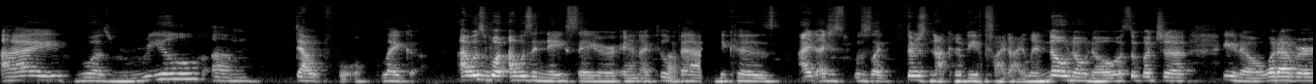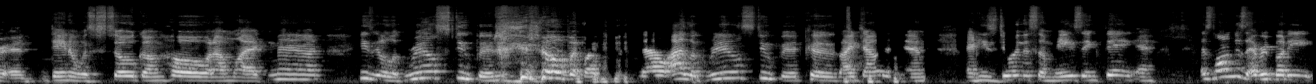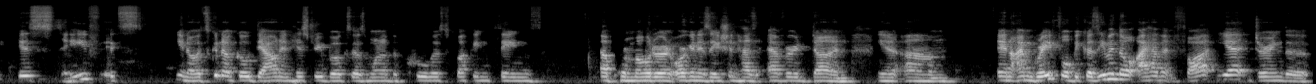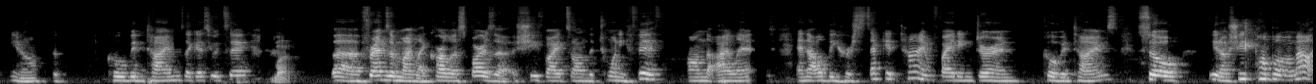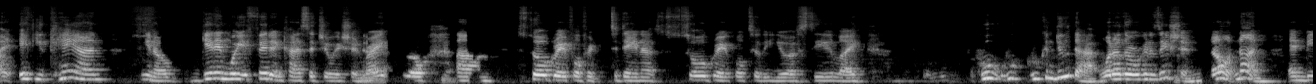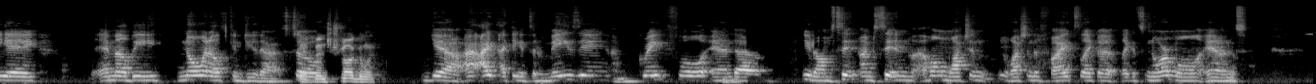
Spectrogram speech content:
I was real um doubtful. Like I was what I was a naysayer and I feel Huh. bad because I, I just was like, there's not gonna be a fight island. No, no, no. It's a bunch of, you know, whatever. And Dana was so gung ho, and I'm like, man, he's gonna look real stupid, you know. But like now I look real stupid because I doubted him and he's doing this amazing thing. And as long as everybody is safe, it's you know, it's gonna go down in history books as one of the coolest fucking things a promoter, an organization has ever done. You know, um, and I'm grateful because even though I haven't fought yet during the, you know, the COVID times, I guess you would say, Right. uh, friends of mine like Carla Esparza, she fights on the 25th on the island, and that will be her second time fighting during COVID times. So, you know, she's pumping them out. And if you can, you know, get in where you fit in kind of situation, Yeah. right? So, Yeah. um, so grateful for to Dana, so grateful to the UFC. Like, who who, who can do that? What other organization? No, none. NBA, MLB, no one else can do that. So They've been struggling. yeah I, I- think it's amazing i'm grateful and uh, you know i'm sitting i'm sitting at home watching watching the fights like a like it's normal and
